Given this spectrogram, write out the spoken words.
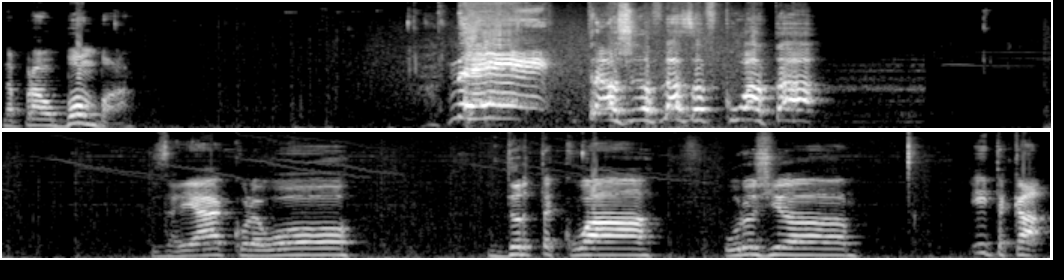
Направо бомба. Не! Трябваше да вляза в колата! Заря, колело, дърта кола, оръжия и така.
